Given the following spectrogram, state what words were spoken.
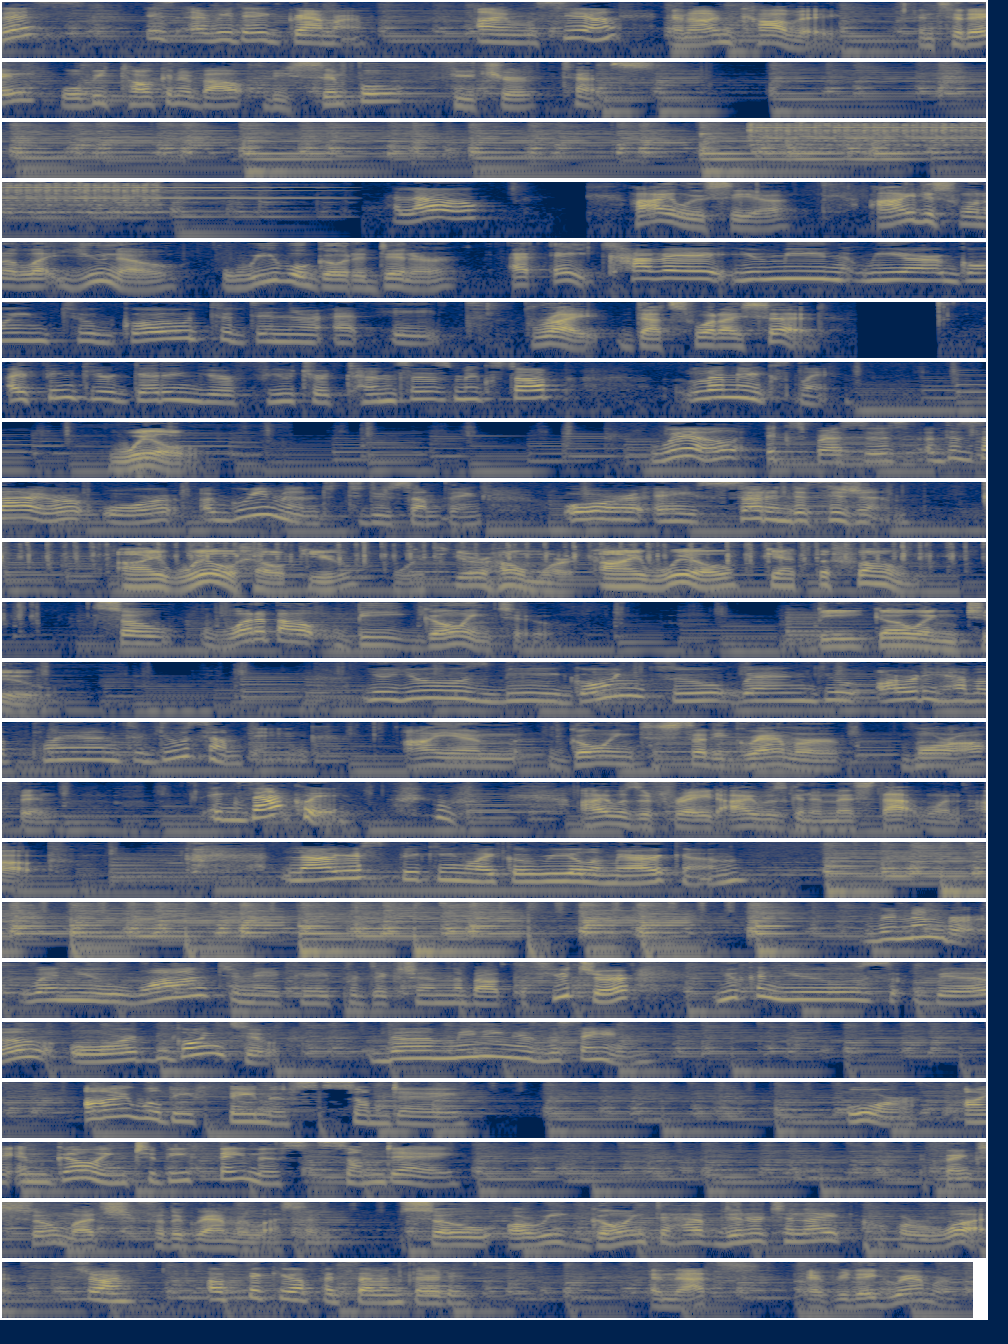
This is Everyday Grammar. I'm Lucia. And I'm Kave, and today we'll be talking about the simple future tense. Hello. Hi, Lucia. I just want to let you know we will go to dinner at 8. Kave, you mean we are going to go to dinner at 8? Right, that's what I said. I think you're getting your future tenses mixed up. Let me explain. Will. Will expresses a desire or agreement to do something, or a sudden decision. I will help you with your homework. I will get the phone. So, what about be going to? Be going to. You use be going to when you already have a plan to do something. I am going to study grammar more often. Exactly. Whew. I was afraid I was going to mess that one up. Now you're speaking like a real American. Remember, when you want to make a prediction about the future, you can use will or be going to. The meaning is the same. I will be famous someday. Or, I am going to be famous someday. Thanks so much for the grammar lesson. So, are we going to have dinner tonight or what? Sure. I'll pick you up at 7:30. And that's everyday grammar.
